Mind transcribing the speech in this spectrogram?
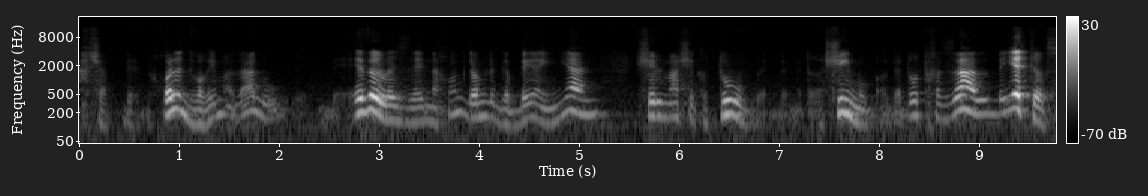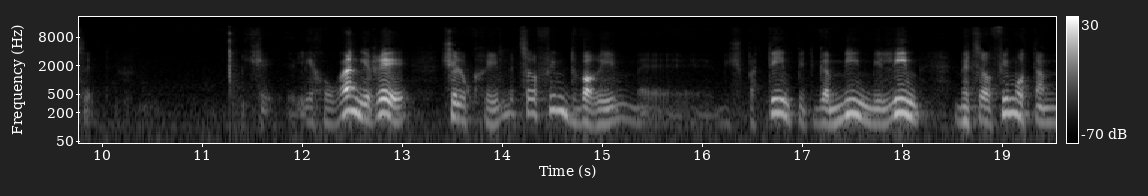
עכשיו, בכל הדברים הללו, מעבר לזה, נכון גם לגבי העניין של מה שכתוב במדרשים או באגדות חז"ל ביתר שאת. שלכאורה נראה שלוקחים, מצרפים דברים, אה, משפטים, פתגמים, מילים, מצרפים אותם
